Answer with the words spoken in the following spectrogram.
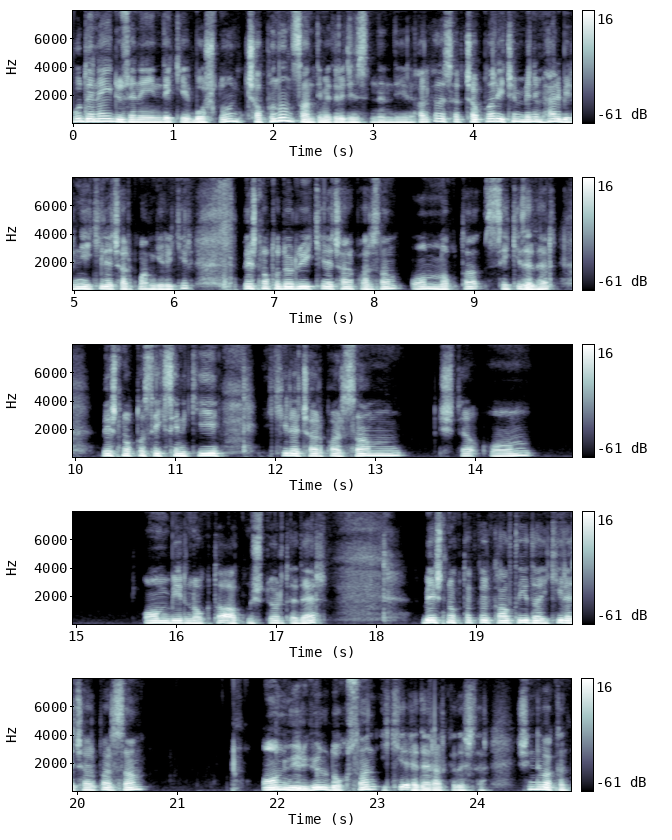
Bu deney düzeneğindeki boşluğun çapının santimetre cinsinden değeri. Arkadaşlar çapları için benim her birini 2 ile çarpmam gerekir. 5.4'ü 2 ile çarparsam 10.8 eder. 5.82'yi 2 ile çarparsam işte 10 11.64 eder. 5.46'yı da 2 ile çarparsam 10,92 eder arkadaşlar. Şimdi bakın.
